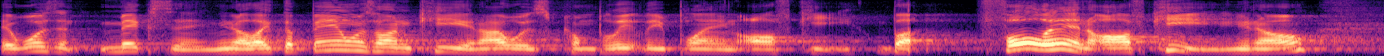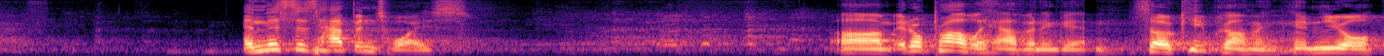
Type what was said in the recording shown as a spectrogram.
it wasn't mixing. You know, like the band was on key and I was completely playing off key. But full in off key, you know? And this has happened twice. Um, it'll probably happen again. So keep coming, and you'll,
